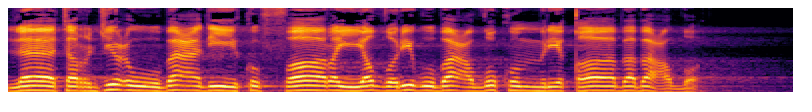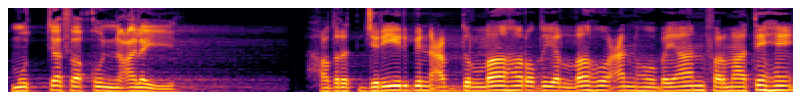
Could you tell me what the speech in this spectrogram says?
لا ترجعوا بعدي كفارا يضرب بعضكم رقاب بعض. متفق عليه. حضرت جریر بن عبداللہ رضی اللہ عنہ بیان فرماتے ہیں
